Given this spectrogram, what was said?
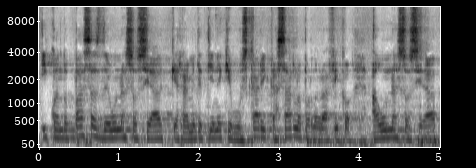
Y cuando pasas de una sociedad que realmente tiene que buscar y cazar lo pornográfico a una sociedad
